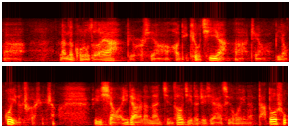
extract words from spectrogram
啊兰德酷路泽呀，比如像奥迪 Q7 呀啊这样比较贵的车身上。至于小一点的呢，紧凑级的这些 SUV 呢，大多数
